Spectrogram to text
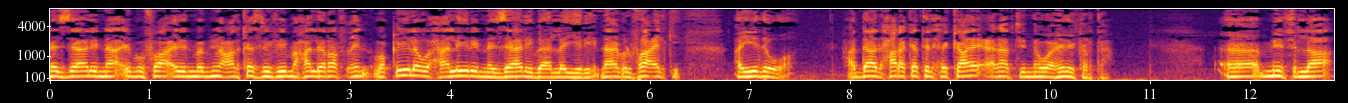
nazaali naaibu faacili mabniyu cala kasri fi maxali rafcin wa qiila waxaa la yiri nazaali baa la yiri naaib faacilki ayada wa hadaad xarakat alxikaaya craabtidna waa heli kartaa mithla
